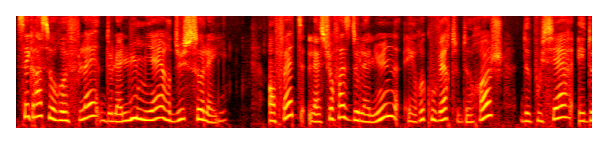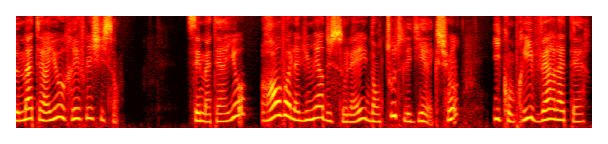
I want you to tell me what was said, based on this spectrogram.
c'est grâce au reflet de la lumière du soleil. En fait, la surface de la Lune est recouverte de roches, de poussière et de matériaux réfléchissants. Ces matériaux renvoient la lumière du soleil dans toutes les directions, y compris vers la Terre,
